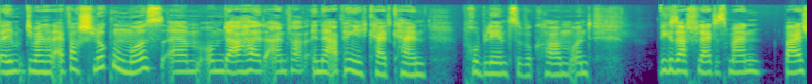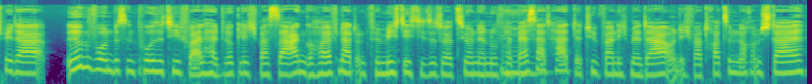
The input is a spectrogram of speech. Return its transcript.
die man halt einfach schlucken muss, ähm, um da halt einfach in der Abhängigkeit kein Problem zu bekommen. Und wie gesagt, vielleicht ist mein Beispiel da irgendwo ein bisschen positiv, weil halt wirklich was sagen geholfen hat und für mich sich die Situation ja nur verbessert hat. Der Typ war nicht mehr da und ich war trotzdem noch im Stall.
